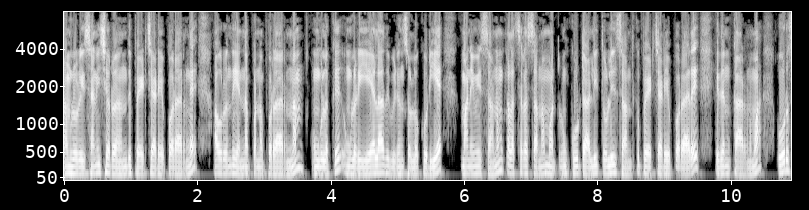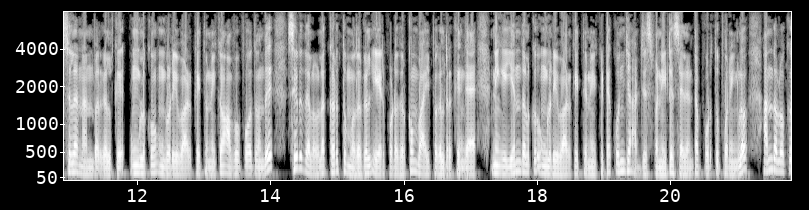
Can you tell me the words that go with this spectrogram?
நம்மளுடைய சனீஸ்வரர் வந்து பயிற்சி அடைய போறாருங்க. அவர் வந்து என்ன பண்ண போறாருன்னா உங்களுக்கு உங்களுடைய ஏழாவது வீடுன்னு சொல்லக்கூடிய மனைவி ஸ்தானம் கலசர ஸ்தானம் மற்றும் கூட்டாளி தொழில் சார்ந்துக்கு பயிற்சி அடைய போறாரு. இதன் காரணமா ஒரு சில நண்பர்களுக்கு உங்களுக்கும் உங்களுடைய வாழ்க்கை துணைக்கும் அவ்வப்போது வந்து சிறிதளவில் கருத்து முதல்கள் ஏற்படுவதற்கும் வாய்ப்புகள் இருக்குங்க. நீங்க எந்த அளவுக்கு உங்களுடைய வாழ்க்கை துணை கிட்ட கொஞ்சம் அட்ஜஸ்ட் பண்ணிட்டு சைலண்டா பொறுத்து போறீங்களோ அந்த அளவுக்கு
